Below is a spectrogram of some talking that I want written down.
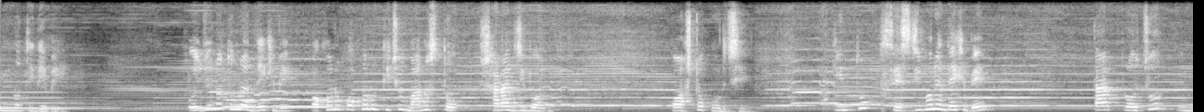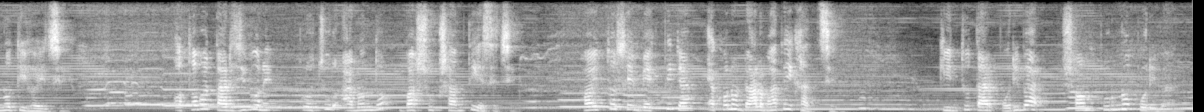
উন্নতি দেবে। ওই জন্য তোমরা দেখবে কখনো কখনো কিছু মানুষ তো সারা জীবন কষ্ট করছে, কিন্তু শেষ জীবনে দেখবে তার প্রচুর উন্নতি হয়েছে। অথবা তার জীবনে প্রচুর আনন্দ বা সুখ শান্তি এসেছে। হয়তো সেই ব্যক্তিটা এখনও ডাল ভাতেই খাচ্ছে। কিন্তু তার পরিবার সম্পূর্ণ পরিবার।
